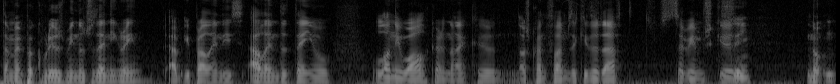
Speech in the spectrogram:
também para cobrir os minutos do Danny Green. Ah, e para além disso, além de tem o Lonnie Walker, não é? Que nós quando falamos aqui do draft sabíamos que Sim, não-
